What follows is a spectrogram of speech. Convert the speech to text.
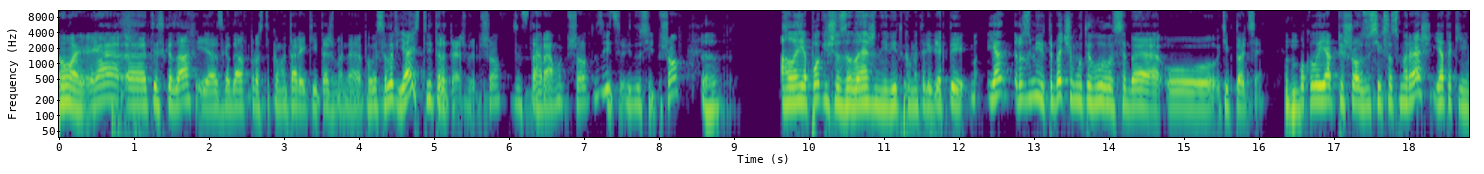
Ой, я, е, ти сказав, і я згадав просто коментар, який теж мене повеселив. Я із Твіттера теж вже пішов, з інстаграму пішов, звідси від усіль пішов. Але я поки що залежний від коментарів, як ти. Я розумію тебе, чому ти гуглив себе у Тіктоці. Мгм. Бо коли я пішов з усіх соцмереж, я такий.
